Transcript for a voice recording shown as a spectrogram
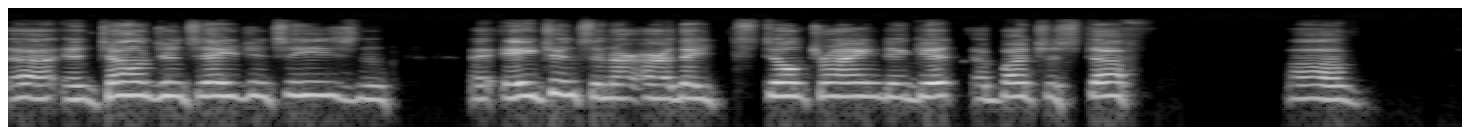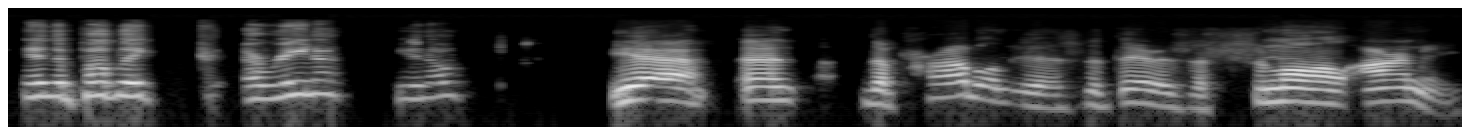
uh, intelligence agencies and agents, and are, are they still trying to get a bunch of stuff uh, in the public arena? You know. Yeah, and the problem is that there is a small army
